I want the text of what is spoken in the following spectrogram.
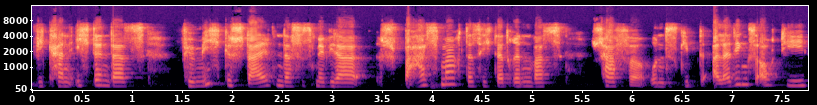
wie kann ich denn das für mich gestalten, dass es mir wieder Spaß macht, dass ich da drin was schaffe. Und es gibt allerdings auch die,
